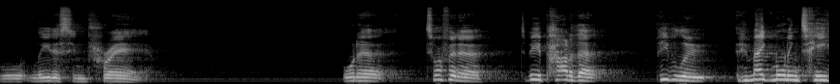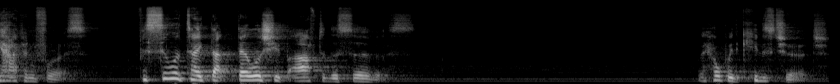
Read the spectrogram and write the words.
or lead us in prayer or to, to offer to, to be a part of the people who, who make morning tea happen for us. Facilitate that fellowship after the service. Help with kids' church.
